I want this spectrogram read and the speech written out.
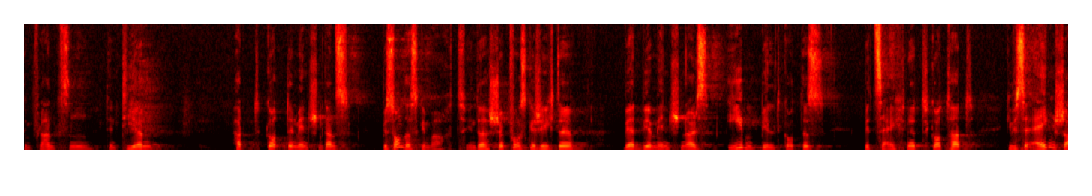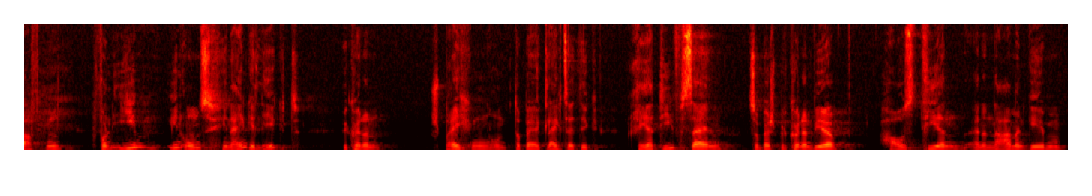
den Pflanzen, den Tieren, hat Gott den Menschen ganz besonders gemacht. In der Schöpfungsgeschichte werden wir Menschen als Ebenbild Gottes bezeichnet. Gott hat gewisse Eigenschaften von ihm in uns hineingelegt. Wir können sprechen und dabei gleichzeitig kreativ sein. Zum Beispiel können wir Haustieren einen Namen geben.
